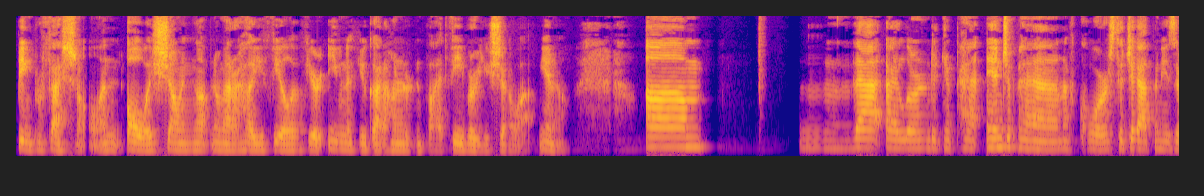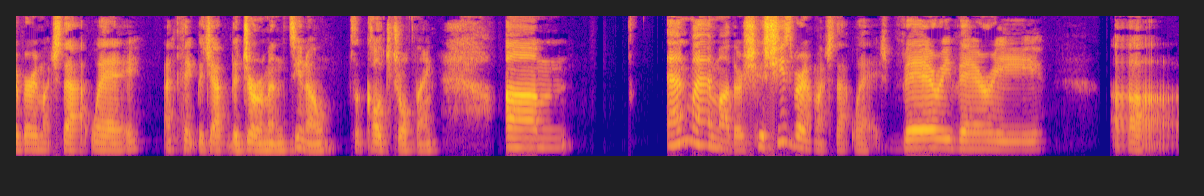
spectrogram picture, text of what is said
being professional and always showing up no matter how you feel. If you're even if you got 105 fever, you show up, you know. Um that I learned in Japan in Japan, of course. The Japanese are very much that way. I think the Jap the Germans, you know, it's a cultural thing. Um and my mother, because she's very much that way. Very, very uh,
